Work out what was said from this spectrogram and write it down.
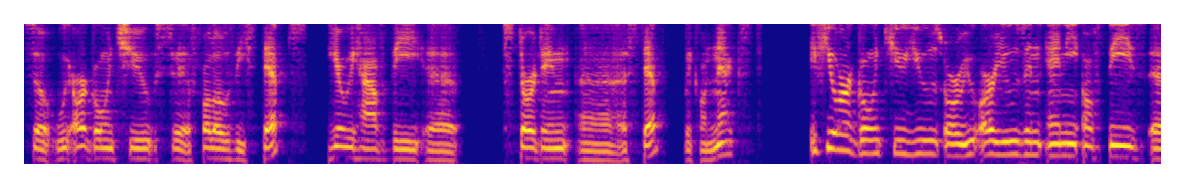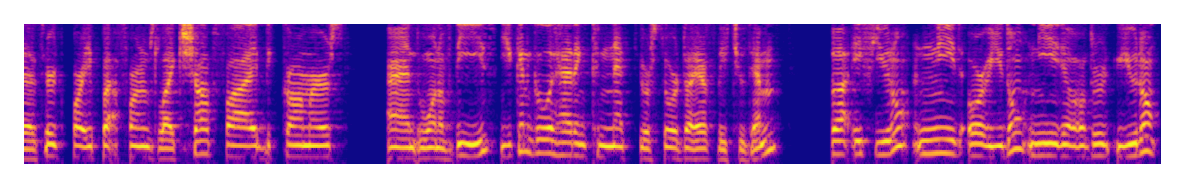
So we are going to follow these steps here we have the uh, starting uh, step. Click on next. If you are going to use or you are using any of these uh, third-party platforms like Shopify, BigCommerce, and one of these, you can go ahead and connect your store directly to them. But if you don't need or you don't need or you don't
